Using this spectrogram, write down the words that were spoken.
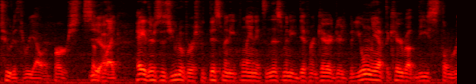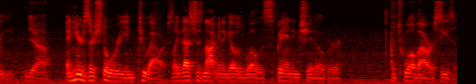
two to three hour bursts of Yeah. like, hey, there's this universe with this many planets and this many different characters, but you only have to care about these three. Yeah, And here's their story in two hours. Like, that's just not going to go as well as spanning shit over a 12 hour season.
